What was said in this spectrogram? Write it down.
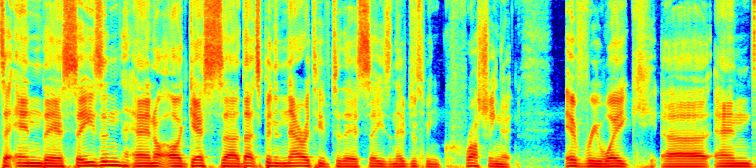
to end their season. And I, I guess uh, that's been a narrative to their season. They've just been crushing it every week. And,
